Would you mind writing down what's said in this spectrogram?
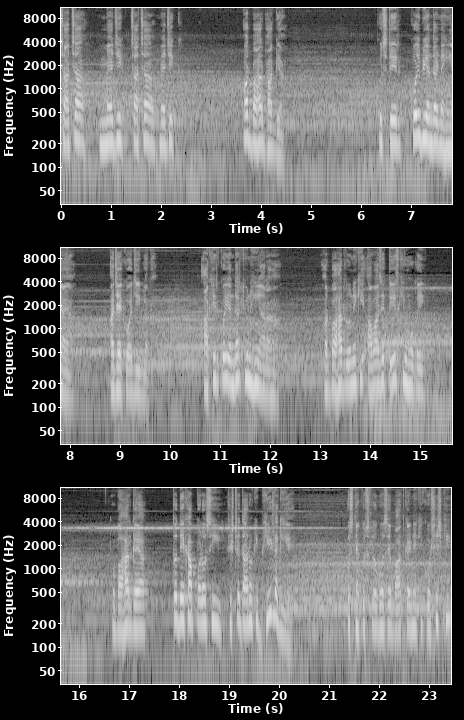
चाचा मैजिक, चाचा, मैजिक, और बाहर भाग गया। कुछ देर कोई भी अंदर नहीं आया। अजय को अजीब लगा। आखिर कोई अंदर क्यों नहीं आ रहा? और बाहर रोने की आवाज़ें तेज़ क्यों हो गई? वो बाहर गया तो देखा पड़ोसी रिश्तेदारों की भीड़ लगी है। उसने कुछ लोगों से बात करने की कोशिश की,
